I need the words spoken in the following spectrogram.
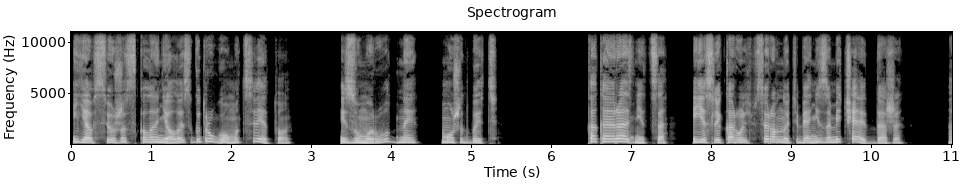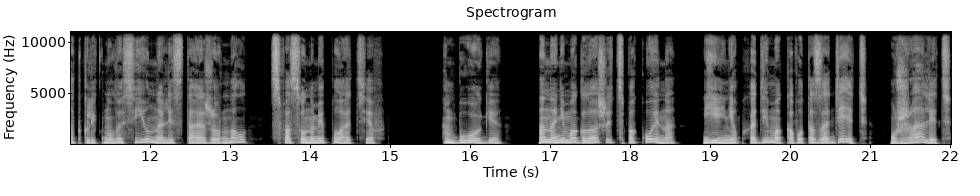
Я все же склонялась к другому цвету. Изумрудный, может быть. «Какая разница, если король все равно тебя не замечает даже?» Откликнулась Юна, листая журнал с фасонами платьев. «Боги, она не могла жить спокойно. Ей необходимо кого-то задеть, ужалить.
